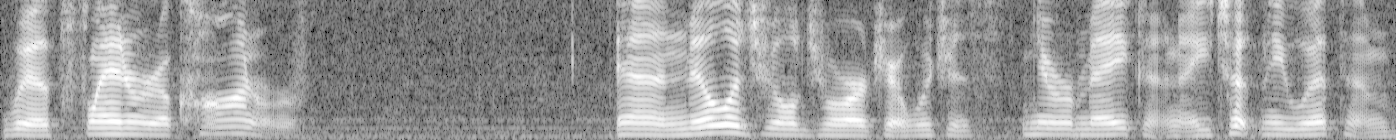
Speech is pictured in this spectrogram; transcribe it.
with Flannery O'Connor in Milledgeville, Georgia, which is near Macon. He took me with him.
